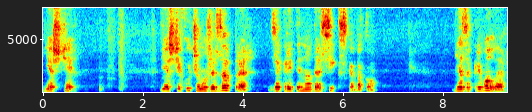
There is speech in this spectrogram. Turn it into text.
Я ще, я ще хочу, може, завтра закрити треба сік з кабаком. Я закривала,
